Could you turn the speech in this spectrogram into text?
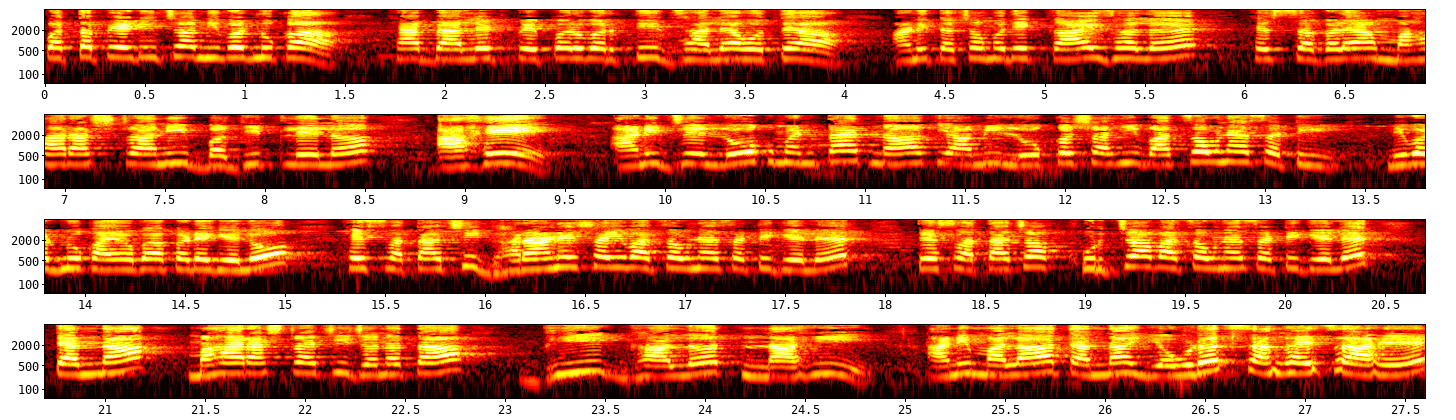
पतपेढीच्या निवडणुका ह्या बॅलेट पेपरवरतीच झाल्या होत्या. आणि त्याच्यामध्ये काय झालंय? हे सगळ्या महाराष्ट्राने बघितलेलं आहे. आणि जे लोक म्हणतात ना की आम्ही लोकशाही वाचवण्यासाठी निवडणूक आयोगाकडे गेलो हे स्वतःची घराणेशाही वाचवण्यासाठी गेलेत ते स्वतःच्या खुर्च्या वाचवण्यासाठी गेलेत त्यांना महाराष्ट्राची जनता भीक घालत नाही. आणि मला त्यांना एवढंच सांगायचं आहे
